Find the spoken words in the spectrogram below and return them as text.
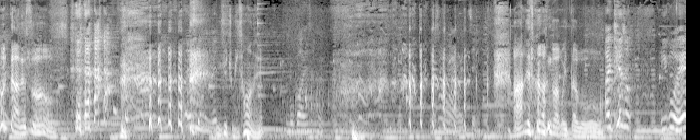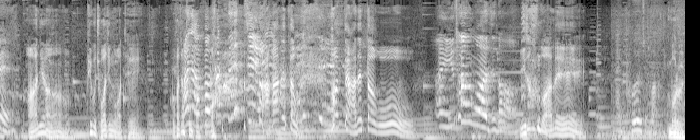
확대 안 했어 이게 좀 이상하네. 뭐가 이상해? 이상한 거 알고 있지? 안 이상한 거 하고 있다고. 아니 계속 이거 해. 아니야. 피부 좋아진 것 같아. 그 화장품 아니 안 바꿔. 확대했지? 안 했다고. 확대 안 했다고. 아니 이상한 거 하지 나. 이상한 거 안 해. 아니 보여줘봐. 뭐를?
